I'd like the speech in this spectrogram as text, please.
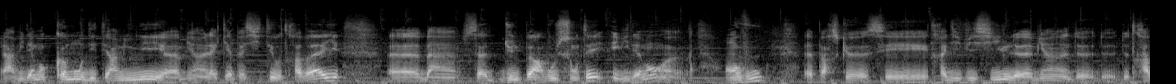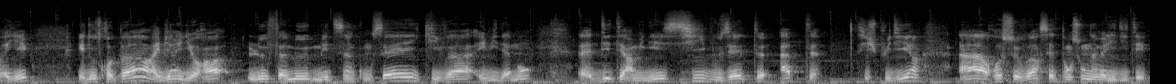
Alors évidemment, comment déterminer euh, bien la capacité au travail? Euh, ben, D'une part, vous le sentez évidemment en vous, parce que c'est très difficile bien de travailler. Et d'autre part, eh il y aura le fameux médecin conseil qui va évidemment euh, déterminer si vous êtes apte, si je puis dire, à recevoir cette pension d'invalidité.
